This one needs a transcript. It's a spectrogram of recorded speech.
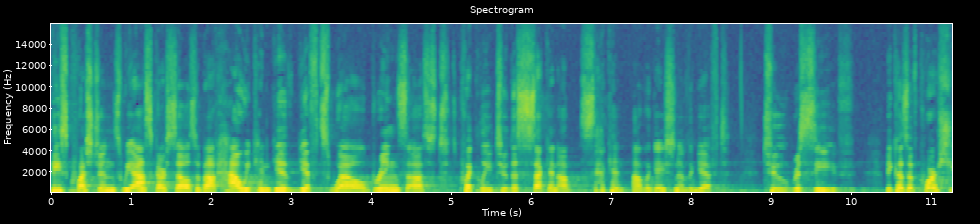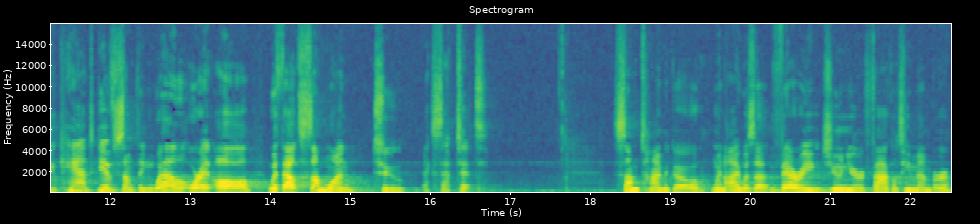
These questions we ask ourselves about how we can give gifts well brings us quickly to the second, ob- second obligation of the gift to receive. Because, of course, you can't give something well or at all without someone to accept it. Some time ago, when I was a very junior faculty member,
